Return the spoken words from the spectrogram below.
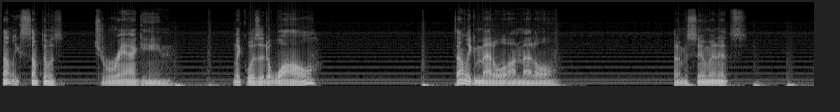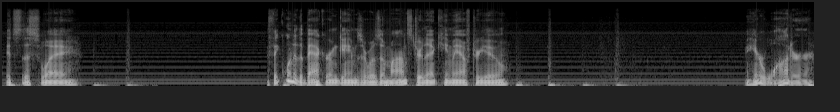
Not like something was dragging. Like, was it a wall? Sound like metal on metal. But I'm assuming it's it's this way. I think one of the backroom games there was a monster that came after you. I hear water.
